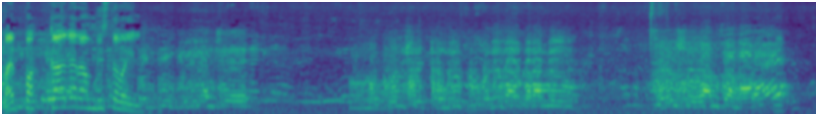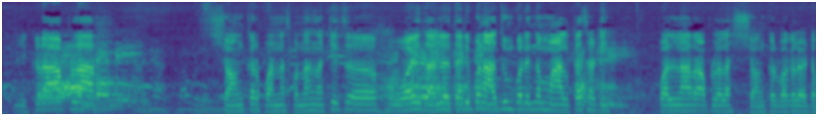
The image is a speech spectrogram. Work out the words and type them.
भाई पक्का का राम दिसतं बैल इकडं आपला शंकर पन्नास पन्नास. नक्कीच वय झालं तरी पण अजूनपर्यंत मालकासाठी पळणारा आपल्याला शंकर बघायला वाटतं.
